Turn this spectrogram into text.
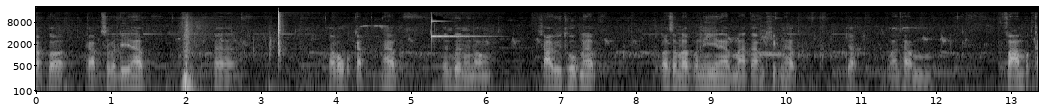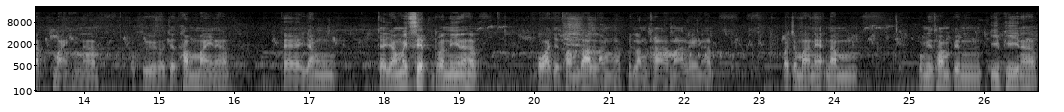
ครับก็ครับสวัสดีนะครับ เอ่อชาวประกัดนะครับ เพื่อนเพื่อนน้องๆชาว YouTube นะครับ ก็สำหรับวันนี้นะครับมาตามคลิปนะครับ จะมาทำฟาร์มประกัดใหม่นะครับ ก็คือเราจะทำใหม่นะครับ แต่ยังจะยังไม่เสร็จวันนี้นะครับ เพราะว่าจะทำด้านหลังครับเป็นหลังคามาเลยนะครับ ก็จะมาแนะนำผมจะทำเป็น EP นะครับ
